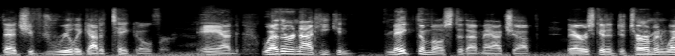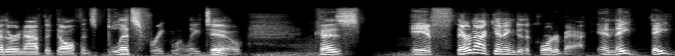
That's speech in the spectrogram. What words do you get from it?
that you've really got to take over. And whether or not he can make the most of that matchup there is going to determine whether or not the Dolphins blitz frequently too. Because if they're not getting to the quarterback, and they they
